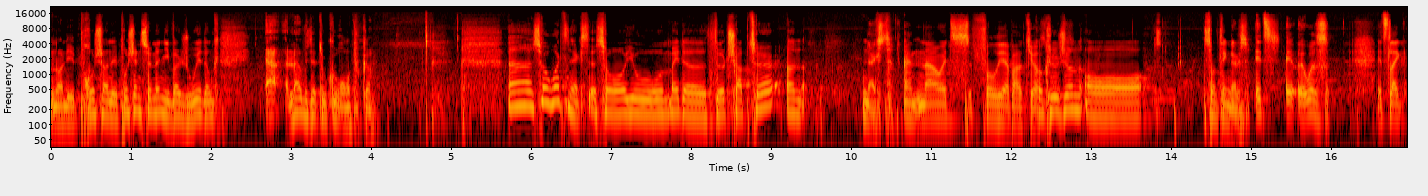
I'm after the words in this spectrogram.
dans les prochains les prochaines semaines il va jouer donc ah, là vous êtes au courant en tout cas Uh, so what's next? So you made a third chapter, and next And now it's fully about Jos. conclusion or something else? it's it, it was it's like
